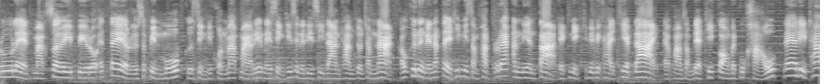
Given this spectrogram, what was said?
รูเลตมาร์กเซยปิโรเอเต้หรือสปินมูฟคือสิ่งที่คนมากมายเรียกในสิ่งที่เซนดีซีดานทำจนชำนาญเขาคือหนึ่งในนักเตะที่มีสัมผัสแรกอันเนียนตาเทคนิคที่ไม่มีใครเทียบได้ และความสำเร็จที่กองเป็นภูเขา ในอดีตท่า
